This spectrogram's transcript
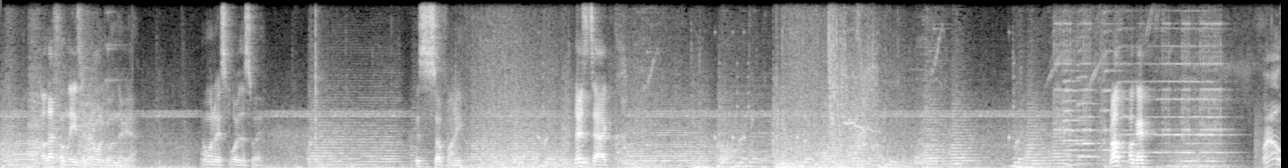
Uh, oh, that's the laser. I don't want to go in there yet. I want to explore this way. This is so funny. There's a tag. Oh, okay. Well,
